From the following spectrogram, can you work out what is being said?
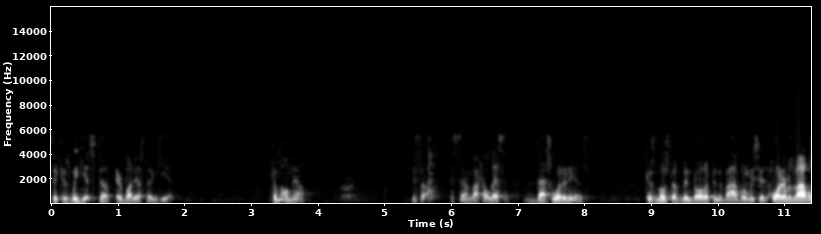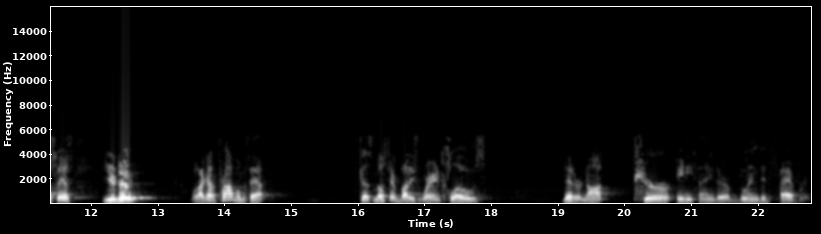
See, because we get stuff everybody else doesn't get. Come on now. It's a, it sounds like a lesson. That's what it is. Because most of have been brought up in the Bible, and we said, whatever the Bible says, you do. Well, I got a problem with that. Because most everybody's wearing clothes that are not pure anything, they're a blended fabric.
